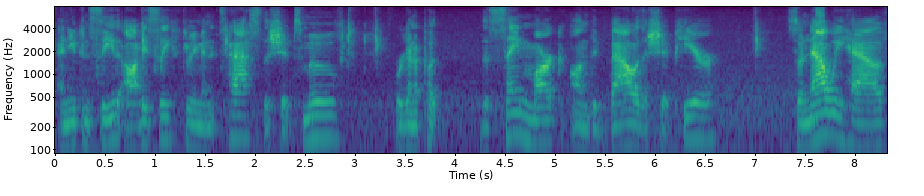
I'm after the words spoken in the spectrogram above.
And you can see, obviously, three minutes passed, the ship's moved. We're going to put the same mark on the bow of the ship here. So now we have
